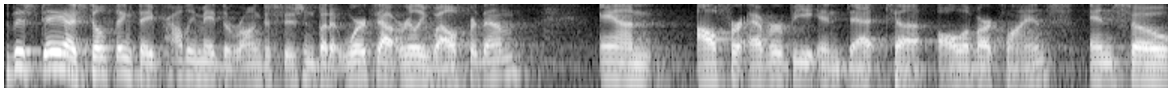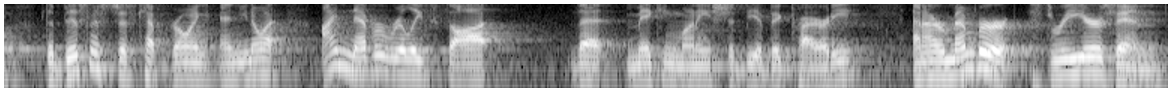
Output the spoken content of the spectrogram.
to this day, I still think they probably made the wrong decision, but it worked out really well for them. And I'll forever be in debt to all of our clients. And so the business just kept growing. And you know what? I never really thought that making money should be a big priority. And I remember three years in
